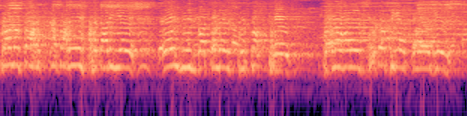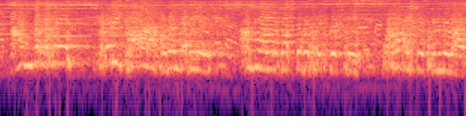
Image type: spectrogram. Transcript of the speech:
জনতার কাতারে এসে দাঁড়িয়ে এই নির্বাচনের বিপক্ষে জনগণের ভোটাধিকার প্রয়োগের আন্দোলনের শরীর খাওয়ার আহ্বান জানিয়ে আমি আমার বক্তব্য শেষ করছি। সবাইকে ধন্যবাদ।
